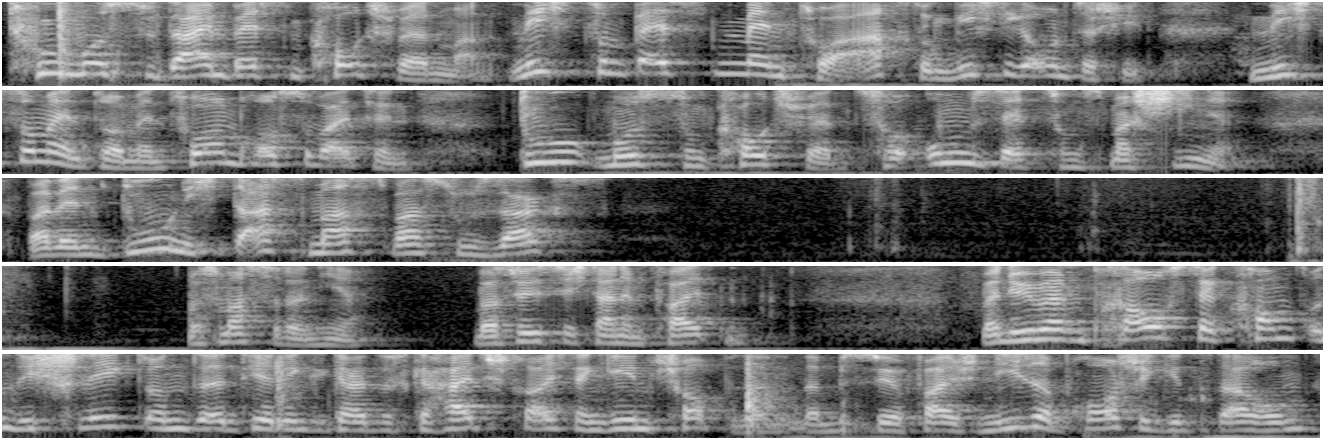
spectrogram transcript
Du musst zu deinem besten Coach werden, Mann. Nicht zum besten Mentor. Achtung, wichtiger Unterschied. Nicht zum Mentor. Mentoren brauchst du weiterhin. Du musst zum Coach werden, zur Umsetzungsmaschine. Weil wenn du nicht das machst, was du sagst, was machst du dann hier? Was willst du dich dann entfalten? Wenn du jemanden brauchst, der kommt und dich schlägt und äh, dir den, das Gehalt streicht, dann geh in den Job, dann, dann bist du ja falsch. In dieser Branche geht es darum,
